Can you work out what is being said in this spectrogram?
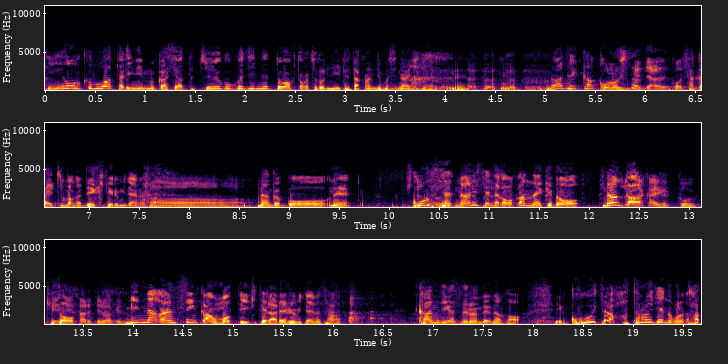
新大久保あたりに昔あった中国人ネットワークとかちょっと似てた感じもしないでもないけどね。う んなぜかこの人たちはこう社会基盤ができてるみたいなさ。なんかこうね、この人たち何してんだか分かんないけど、なんか、社会がこう形成されてるわけみんな安心感を持って生きてられるみたいなさ、感じがするんだよ、なんか。え、こいつら働いてんのかな？は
